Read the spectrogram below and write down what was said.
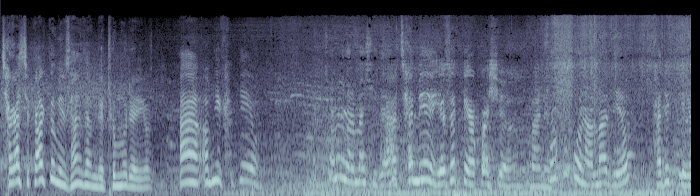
저같이 깔끔히 사는 사람들 드물어요. 아, 언니 갈게요. 참외 얼마씩이야? 아, 참에 여섯 개 갖고 왔어요. 만원. 한국은 얼마돼요? 받을게요.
